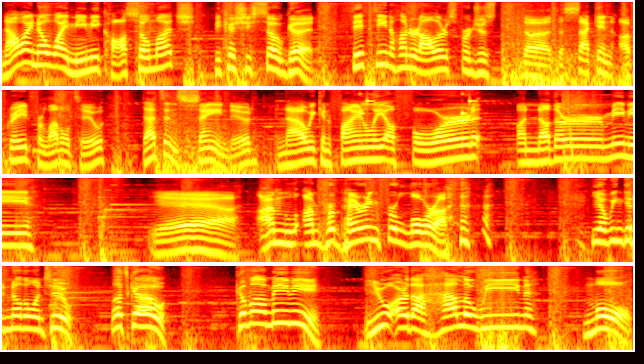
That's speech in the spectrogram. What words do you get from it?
Now I know why Mimi costs so much, because she's so good. $1,500 for just the, the second upgrade for level 2? That's insane, dude. And now we can finally afford another Mimi. Yeah. I'm I'm preparing for Laura. yeah, we can get another one too. Let's go. Come on, Mimi. You are the Halloween mole.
